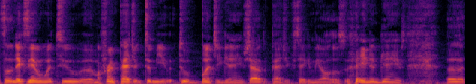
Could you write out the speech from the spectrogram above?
So the next game I went to, uh, my friend Patrick took me to a bunch of games. Shout out to Patrick for taking me all those A&M games. Uh,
